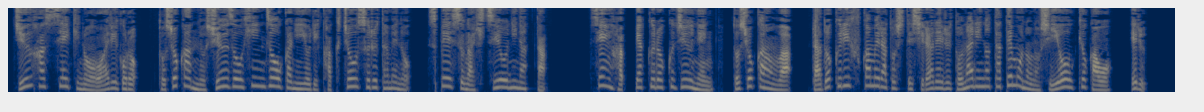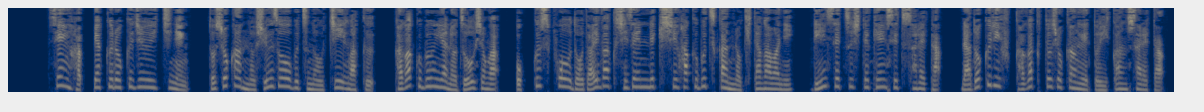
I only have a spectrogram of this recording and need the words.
18世紀の終わり頃、図書館の収蔵品増加により拡張するためのスペースが必要になった。1860年、図書館はラドクリフカメラとして知られる隣の建物の使用許可を得る。1861年、図書館の収蔵物の内医学、科学分野の蔵書が、オックスフォード大学自然歴史博物館の北側に隣接して建設されたラドクリフ科学図書館へと移管された。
